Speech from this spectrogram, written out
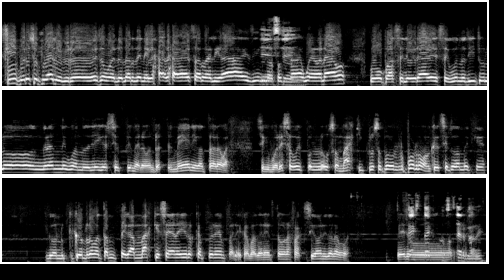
Sí, por eso es probable, pero eso voy a tratar de negar a esa realidad, es decir, Sí, no son sí. nada huevonados como para celebrar el segundo título en grande cuando tenía que sido el primero, en WrestleMania y con toda la. Así que por eso voy por lo uso más que incluso por, por Roman, que es cierto también que, que con, que con Roman también pegan más que sean ellos los campeones en pareja, para tener toda una facción y toda la weá. Pero...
